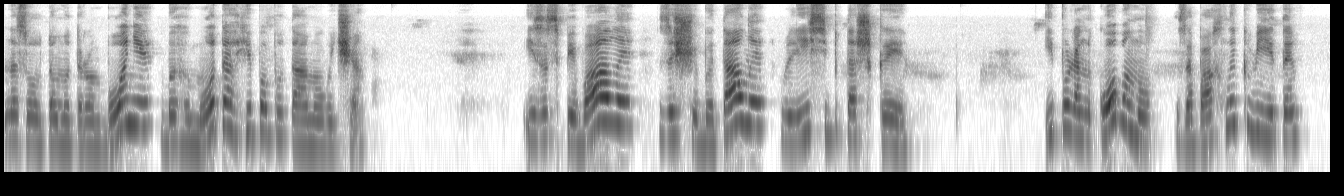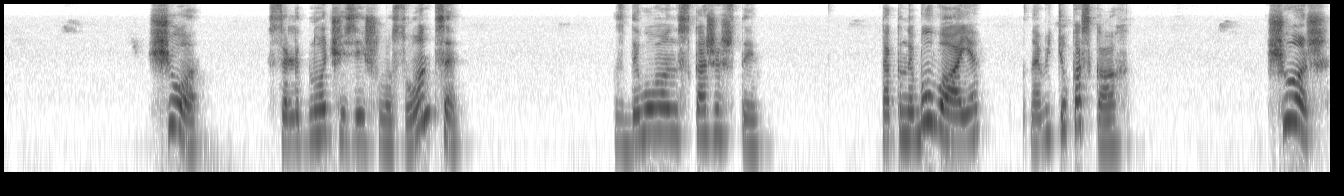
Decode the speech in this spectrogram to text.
на золотому тромбоні бегемота Гіпопотамовича. І заспівали, защебетали в лісі пташки. І по ранковому запахли квіти. Що, серед ночі зійшло сонце? Здивовано скажеш ти. Так не буває, навіть у казках. Що ж,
